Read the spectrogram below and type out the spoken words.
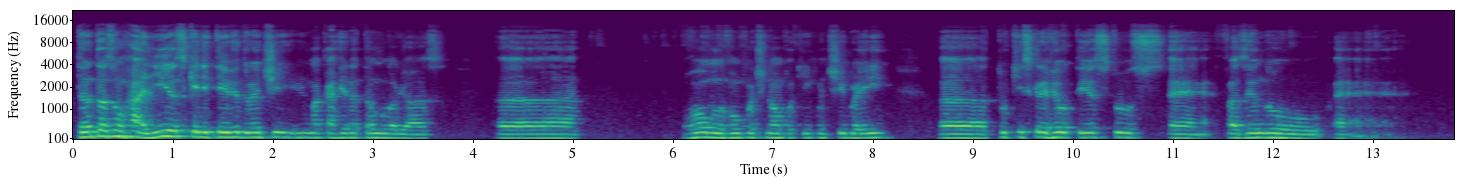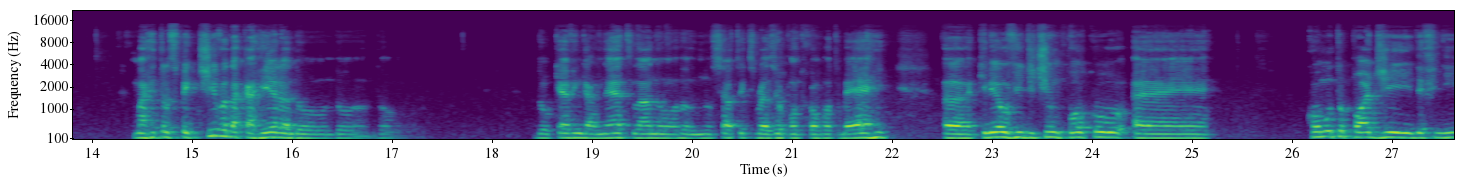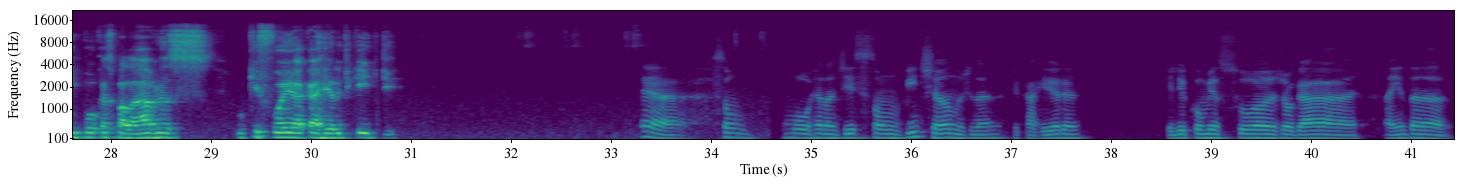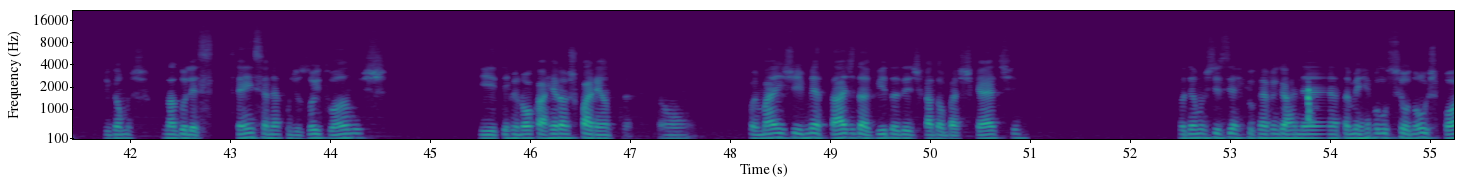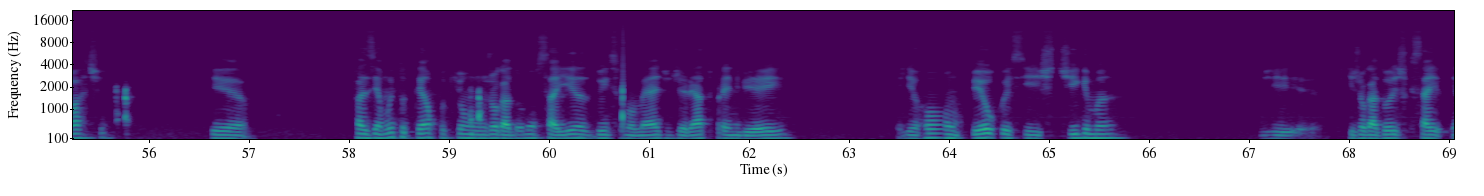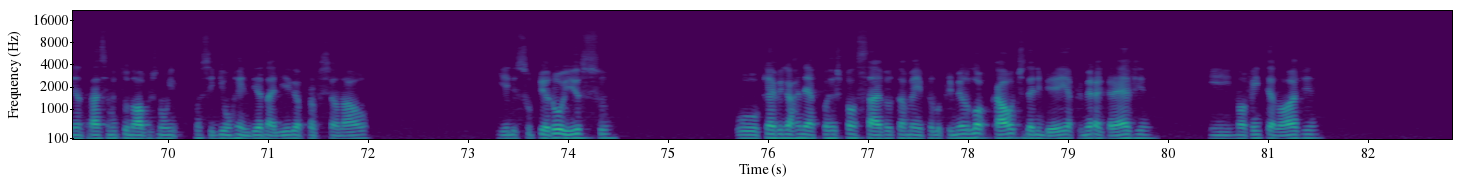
tantas honrarias que ele teve durante uma carreira tão gloriosa. Uh, Rômulo, vamos continuar um pouquinho contigo aí. Uh, tu que escreveu textos é, fazendo é, uma retrospectiva da carreira do, do, do, do Kevin Garnett lá no, no celticsbrasil.com.br. Uh, ah, queria ouvir de ti um pouco é, como tu pode definir em poucas palavras o que foi a carreira de KD. É, são, como o Renan disse, são 20 anos né, de carreira. Ele começou a jogar ainda, digamos, na adolescência, né, com 18 anos, e terminou a carreira aos 40. Então, foi mais de metade da vida dedicada ao basquete. Podemos dizer que o Kevin Garnett também revolucionou o esporte, que fazia muito tempo que um jogador não saía do ensino médio direto para a NBA. Ele rompeu com esse estigma de que jogadores que saí, entrassem muito novos não conseguiam render na liga profissional. E ele superou isso. O Kevin Garnett foi responsável também pelo primeiro lockout da NBA, a primeira greve, em 99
